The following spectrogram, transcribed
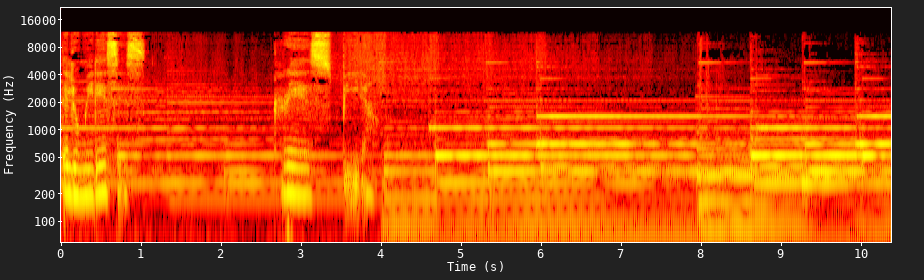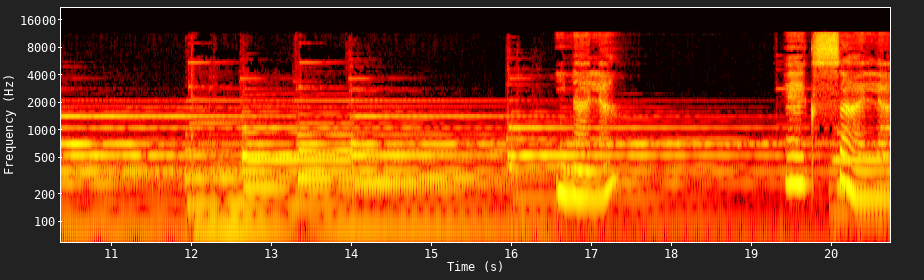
Te lo mereces. Respira. Inhala. Exhala.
